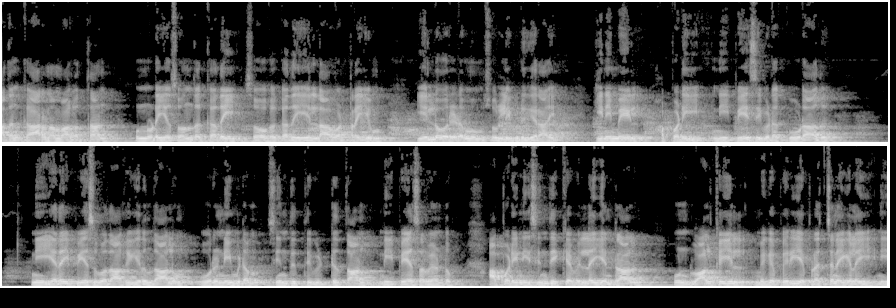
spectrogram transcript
அதன் காரணமாகத்தான் உன்னுடைய சொந்த கதை சோக கதை எல்லாவற்றையும் எல்லோரிடமும் சொல்லிவிடுகிறாய். இனிமேல் அப்படி நீ பேசிவிடக்கூடாது நீ எதை பேசுவதாக இருந்தாலும் ஒரு நிமிடம் சிந்தித்து விட்டுத்தான் நீ பேச வேண்டும். அப்படி நீ சிந்திக்கவில்லை என்றால் உன் வாழ்க்கையில் மிகப்பெரிய பிரச்சனைகளை நீ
